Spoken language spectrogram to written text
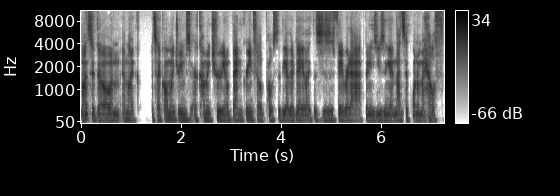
months ago and and like it's like all my dreams are coming true. You know, Ben Greenfield posted the other day, like this is his favorite app and he's using it. And that's like one of my health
